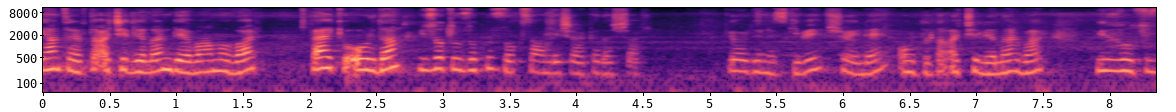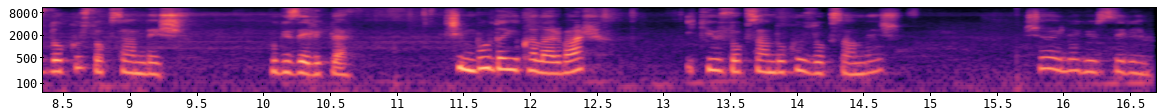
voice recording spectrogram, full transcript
Yan tarafta açelyaların devamı var. Belki orada 139.95 arkadaşlar. Gördüğünüz gibi şöyle orada da açelyalar var. 139.95 bu güzellikler. Şimdi burada yukalar var. 299.95. Şöyle göstereyim.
